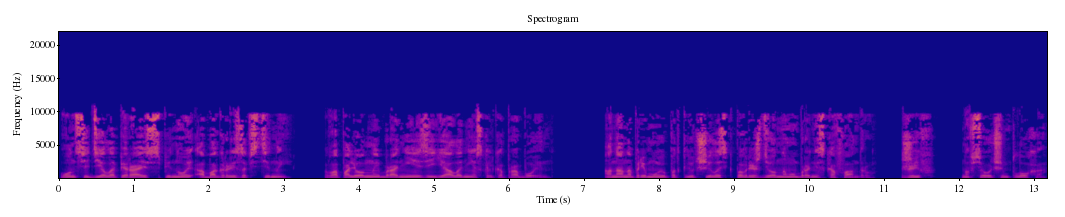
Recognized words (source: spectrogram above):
Он сидел, опираясь спиной об огрызок стены. В опаленной броне зияло несколько пробоин. Она напрямую подключилась к поврежденному бронескафандру. Жив, но все очень плохо.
